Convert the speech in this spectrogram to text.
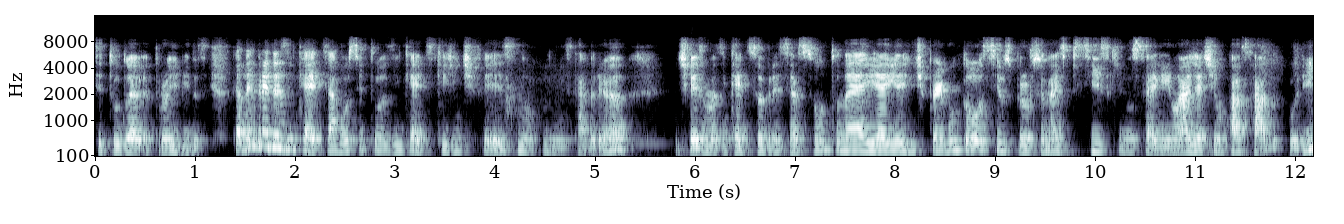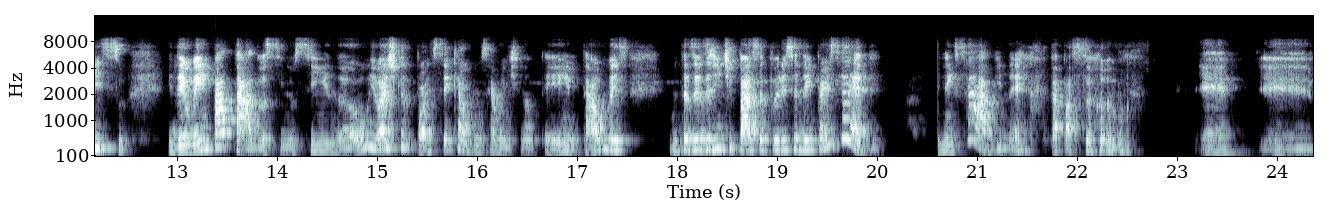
Se tudo é proibido. Assim. Até lembrei das enquetes, a Rô citou as enquetes que a gente fez no, no Instagram. A gente fez umas enquetes sobre esse assunto, né? E aí a gente perguntou se os profissionais psis que nos seguem lá já tinham passado por isso. E deu bem empatado, assim, o sim e não. E eu acho que pode ser que alguns realmente não tenham e tal, mas muitas vezes a gente passa por isso e nem percebe. Nem sabe, né? O que tá passando. É, é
